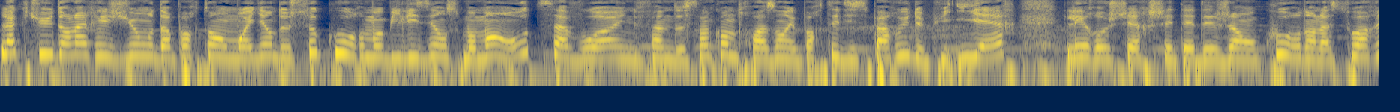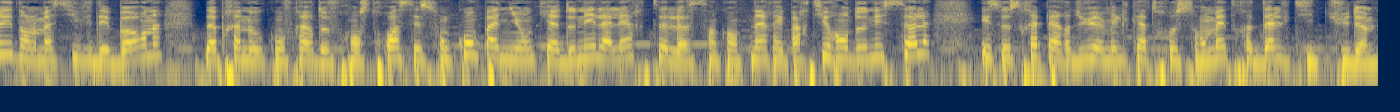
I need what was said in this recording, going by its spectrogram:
L'actu dans la région d'importants moyens de secours mobilisés en ce moment en Haute-Savoie. Une femme de 53 ans est portée disparue depuis hier. Les recherches étaient déjà en cours dans la soirée dans le massif des Bornes. D'après nos confrères de France 3, c'est son compagnon qui a donné l'alerte. La cinquantenaire est partie randonner seule et se serait perdue à 1400 mètres d'altitude.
